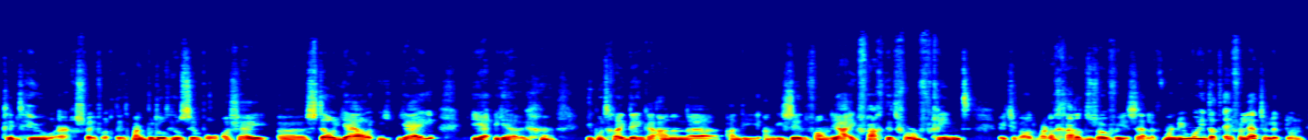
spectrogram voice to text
klinkt heel erg zweverig dit, maar ik bedoel het heel simpel. Als jij, uh, stel jij, jij, jij, ik moet gelijk denken aan, een, uh, aan, die, aan die zin van, ja, ik vraag dit voor een vriend, weet je wel, maar dan gaat het dus over jezelf. Maar nu moet je dat even letterlijk doen.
